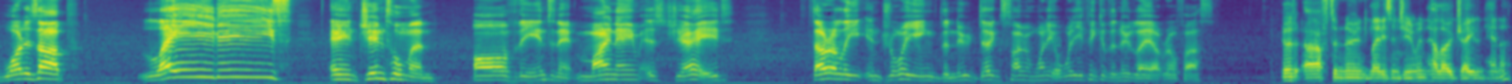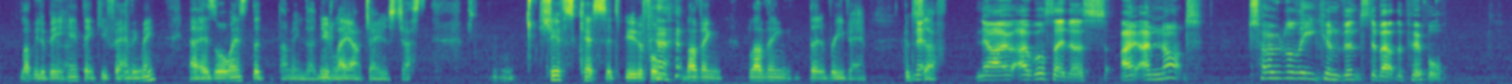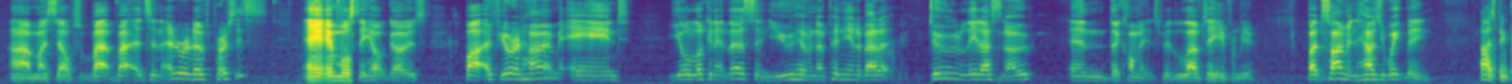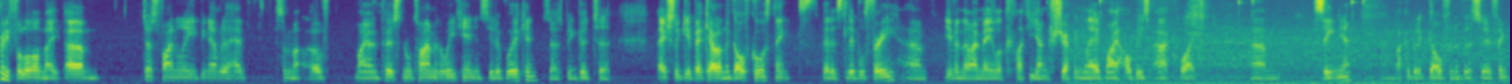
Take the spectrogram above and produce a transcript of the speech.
What is up, ladies and gentlemen of the internet? My name is Jade. Thoroughly enjoying the new dig. Simon, what do you, what do you think of the new layout, real fast? Good afternoon, ladies and gentlemen. Hello, Jade and Hannah. Lovely to be here. Thank you for having me. Uh, as always, the I mean the new layout, Jade, is just chef's kiss. It's beautiful. loving, loving the revamp. Good Now- stuff. Now, I, I will say this. I, I'm not totally convinced about the purple uh, myself, but but it's an iterative process, and, and we'll see how it goes. But if you're at home and you're looking at this and you have an opinion about it, do let us know in the comments. We'd love to hear from you. But Simon, how's your week been? Oh, it's been pretty full on, mate. Um, just finally been able to have some of my own personal time in the weekend instead of working. So it's been good to actually get back out on the golf course. Thanks that it's level three. Um, even though I may look like a young strapping lad, my hobbies are quite um, senior. I like a bit of golf and a bit of surfing.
